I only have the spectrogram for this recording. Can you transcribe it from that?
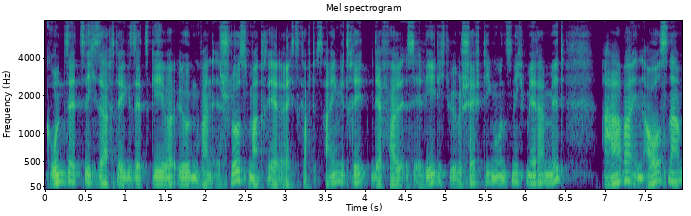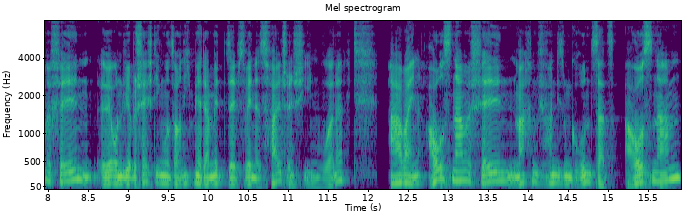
Grundsätzlich sagt der Gesetzgeber, irgendwann ist Schluss, materielle Rechtskraft ist eingetreten, der Fall ist erledigt, wir beschäftigen uns nicht mehr damit. Aber in Ausnahmefällen, äh, und wir beschäftigen uns auch nicht mehr damit, selbst wenn es falsch entschieden wurde, aber in Ausnahmefällen machen wir von diesem Grundsatz Ausnahmen,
